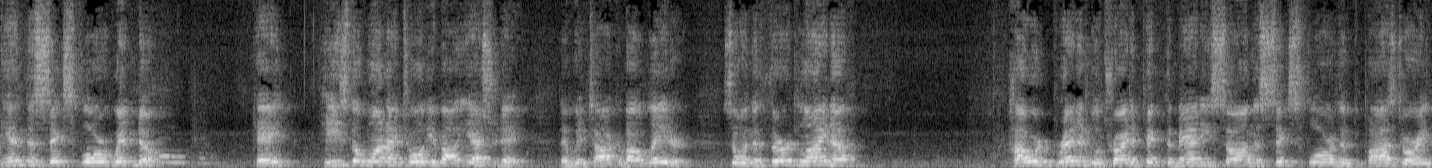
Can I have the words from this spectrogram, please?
in the sixth floor window. Oh, okay? He's the one I told you about yesterday that we'd talk about later. So in the third lineup, Howard Brennan will try to pick the man he saw on the sixth floor of the depository,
